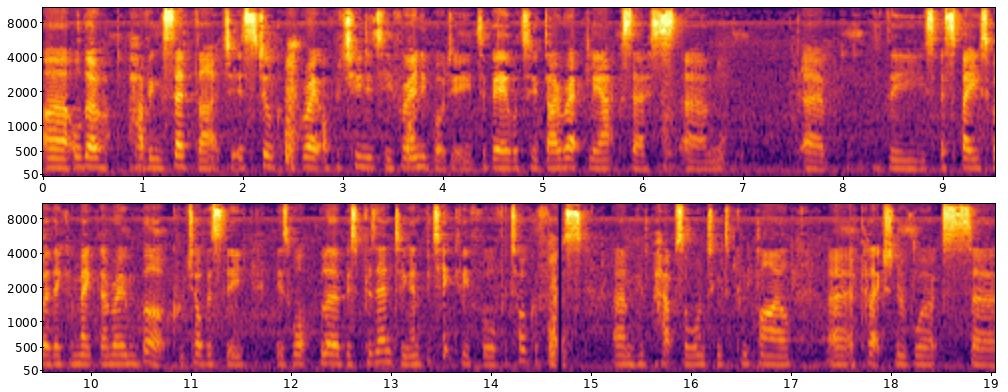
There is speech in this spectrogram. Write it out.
Uh, although, having said that, it's still a great opportunity for anybody to be able to directly access um, uh, the, a space where they can make their own book, which obviously is what Blurb is presenting, and particularly for photographers um, who perhaps are wanting to compile uh, a collection of works uh,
